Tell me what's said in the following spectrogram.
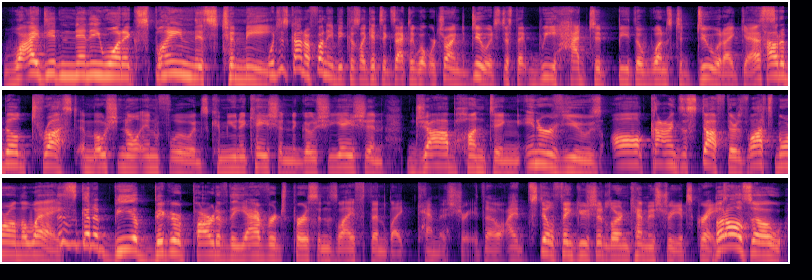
why didn't anyone explain this to me? Which is kind of funny because like it's exactly what we're trying to do. It's just that we had to be the ones to do it, I guess. How to build trust, emotional influence, communication, negotiation, job job hunting, interviews, all kinds of stuff. There's lots more on the way. This is gonna be a bigger part of the average person's life than like chemistry, though I still think you should learn chemistry, it's great. But also,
